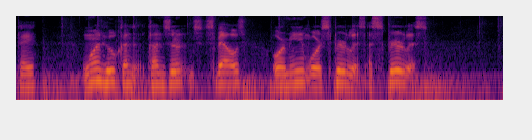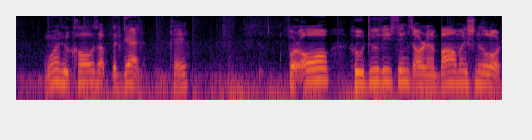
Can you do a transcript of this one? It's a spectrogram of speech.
Okay? One who con- concerns spells or meme or spiritless, a spiritless. One who calls up the dead. Okay? For all who do these things are an abomination to the Lord.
